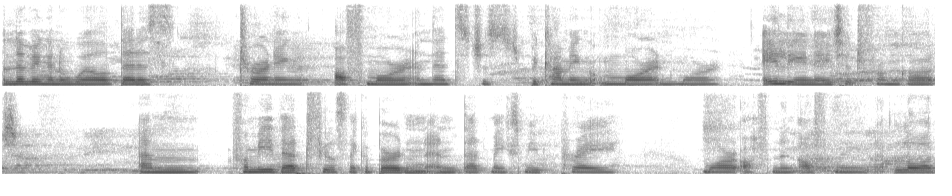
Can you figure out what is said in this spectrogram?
living in a world that is turning off more and that's just becoming more and more alienated from God, um, for me that feels like a burden and that makes me pray more often and often, Lord,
